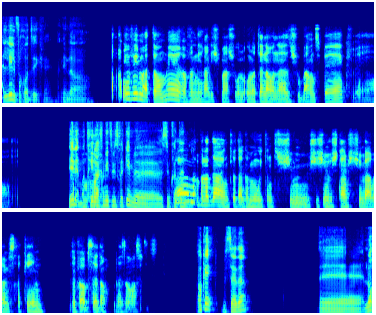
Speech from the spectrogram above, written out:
לי לפחות זה יקרה, אני לא... אני מבין מה אתה אומר, אבל נראה לי שמע שהוא הוא נותן לעונה איזשהו באונס בק, ו... הנה, מתחיל. להחמיץ משחקים, אה, לשמחתנו. כן, אבל עדיין, אתה יודע, גם אם הוא ייתן 62-64 משחקים, זה כבר בסדר, באזור הזה. אוקיי, בסדר. אה, לא,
